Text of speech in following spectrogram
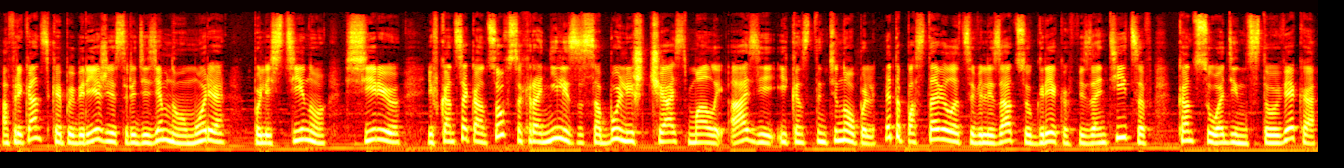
африканское побережье Средиземного моря, Палестину, Сирию и в конце концов сохранили за собой лишь часть Малой Азии и Константинополь. Это поставило цивилизацию греков-византийцев к концу XI века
